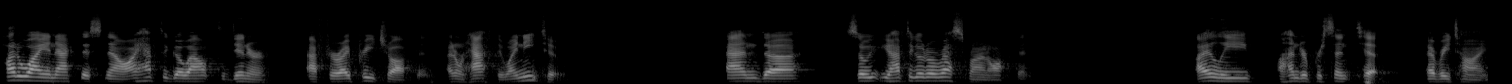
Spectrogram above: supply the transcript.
How do I enact this now? I have to go out to dinner after I preach often. I don't have to, I need to. And uh, so you have to go to a restaurant often. I leave 100% tip every time.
